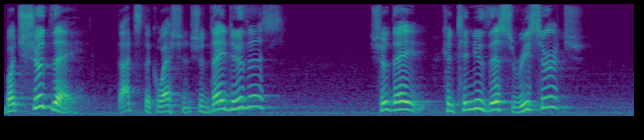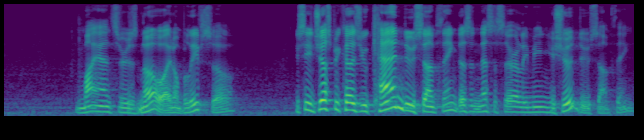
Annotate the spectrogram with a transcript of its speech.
But should they? That's the question. Should they do this? Should they continue this research? My answer is no, I don't believe so. You see, just because you can do something doesn't necessarily mean you should do something.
